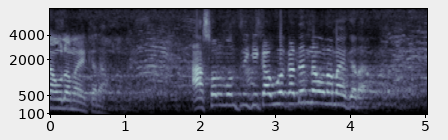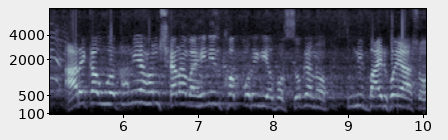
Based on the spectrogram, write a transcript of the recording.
না ওলামায় কারা আসল মন্ত্রী কি কাউয়া কাদের না ওলামায় কারা আরে কাউয়া, তুমি এখন সেনাবাহিনীর খপ করে গিয়ে পড়ছো কেন? তুমি বাইর হয়ে আসো।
